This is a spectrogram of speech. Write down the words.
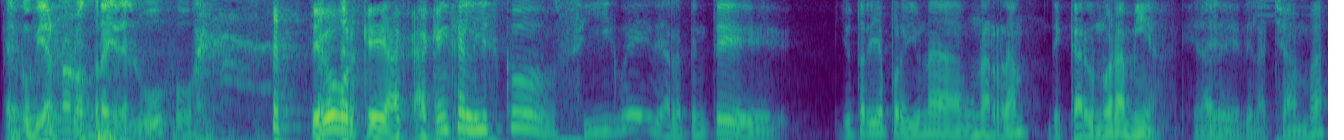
El gobierno no trae de lujo. Te digo porque acá en Jalisco, sí, güey, de repente yo traía por ahí una, una RAM de cargo, no era mía, era de, de, la chamba.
